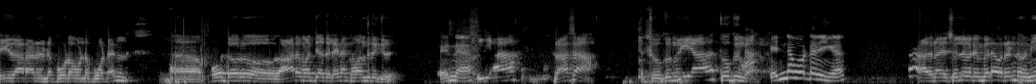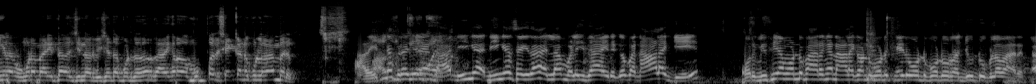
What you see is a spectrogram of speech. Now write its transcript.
செய்தாரான்னு போட ஒன்று போட்டேன். போட்ட ஒரு ஆறு மத்தியத்துல எனக்கு வந்திருக்குது. என்ன? ராசா தூக்குங்க ஐயா தூக்குங்க. என்ன போட்ட நீங்க? அது நான் சொல்ல விரும்பல ஒரு ரெண்டு நீங்களும் உங்கள மாதிரி தான் சின்ன ஒரு விஷயத்தை பொறுத்தவரை ஒரு முப்பது செகண்டுக்குள்ள தான் வரும். அது என்ன பிரச்சனைனா நீங்க நீங்க செய்தா எல்லாம் வழி இதா இருக்கு. இப்ப நாளைக்கு ஒரு விஷயம் ஒன்று பாருங்க நாளைக்கு ஒன்று போட்டு செய்து ஓட்டு போட்டு ஒரு யூடியூப்ல பாருங்க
